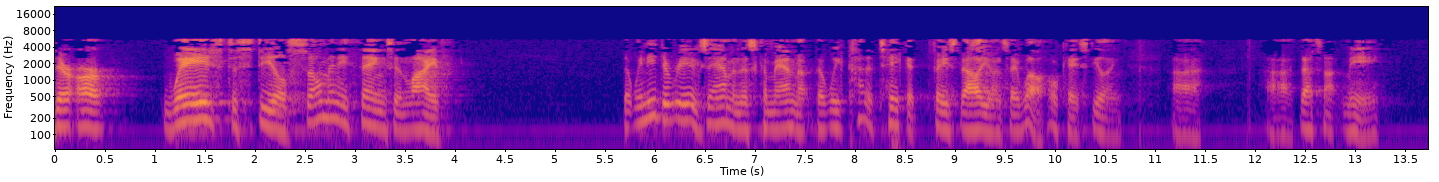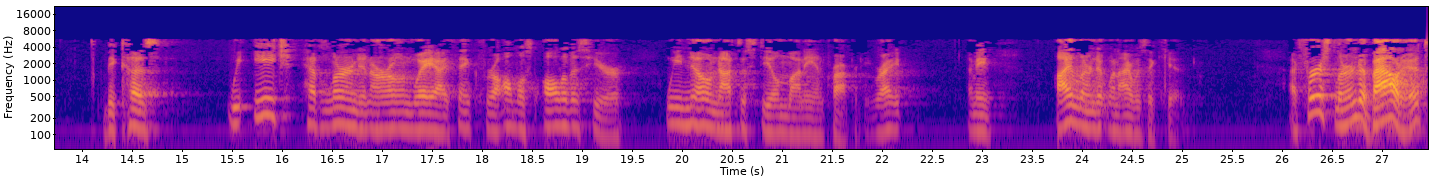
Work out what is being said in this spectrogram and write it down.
There are ways to steal so many things in life that we need to re-examine this commandment that we kind of take at face value and say, well, okay, stealing, uh, uh, that's not me. Because we each have learned in our own way, I think, for almost all of us here, we know not to steal money and property, right? I mean, I learned it when I was a kid. I first learned about it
